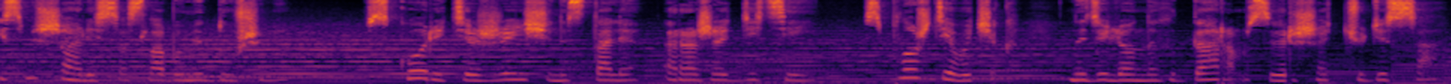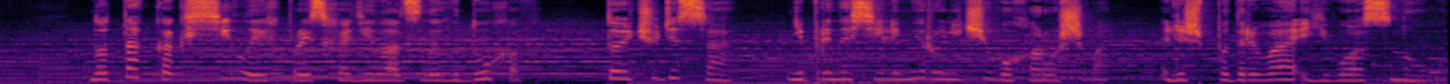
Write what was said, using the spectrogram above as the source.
и смешались со слабыми душами. Вскоре те женщины стали рожать детей, сплошь девочек, наделенных даром совершать чудеса. Но так как сила их происходила от злых духов, то и чудеса не приносили миру ничего хорошего, лишь подрывая его основу.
